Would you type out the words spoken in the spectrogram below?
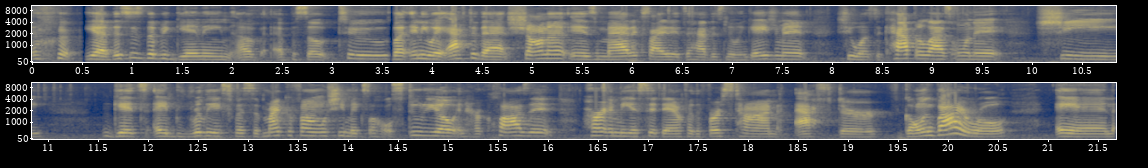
yeah, this is the beginning of episode two. But anyway, after that, Shawna is mad excited to have this new engagement. She wants to capitalize on it. She gets a really expensive microphone. She makes a whole studio in her closet. Her and Mia sit down for the first time after going viral and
